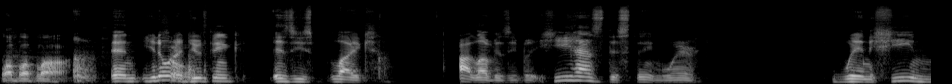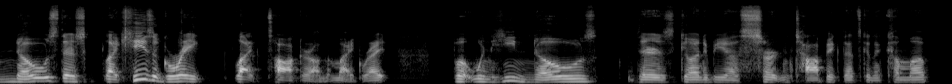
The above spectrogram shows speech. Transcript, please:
Blah blah blah. And you know what I do think Izzy's like I love Izzy, but he has this thing where when he knows there's like he's a great like talker on the mic, right? But when he knows there's going to be a certain topic that's going to come up,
